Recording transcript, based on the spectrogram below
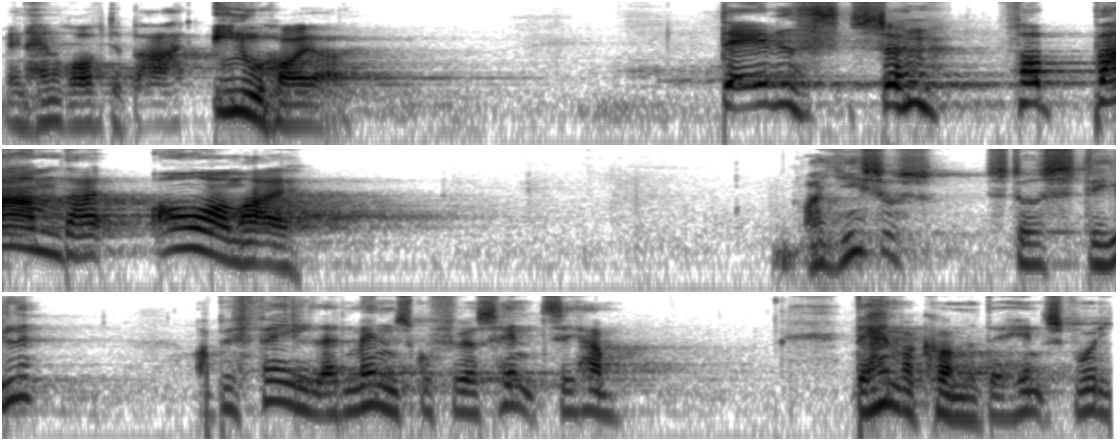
Men han råbte bare endnu højere. Davids søn, forbarm dig over mig. Og Jesus stod stille og befalede, at manden skulle føres hen til ham. Da han var kommet derhen, spurgte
